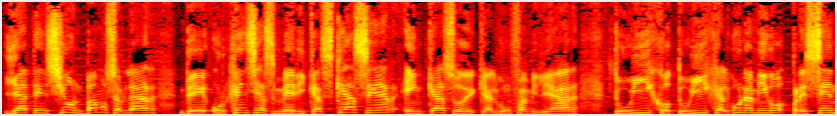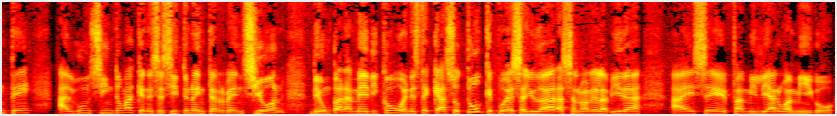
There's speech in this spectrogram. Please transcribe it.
Y atención, vamos a hablar de urgencias médicas. ¿Qué hacer en caso de que algún familiar, tu hijo, tu hija, algún amigo presente algún síntoma que necesite una intervención de un paramédico o en este caso tú que puedes ayudar a salvarle la vida a ese familiar o amigo.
